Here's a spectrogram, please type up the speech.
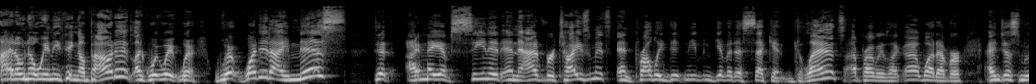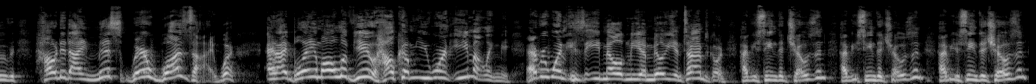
I don't know anything about it. Like, wait, wait, where, where what did I miss? that I may have seen it in advertisements and probably didn't even give it a second glance. I probably was like, oh, whatever, and just moved. How did I miss? Where was I? Where? And I blame all of you. How come you weren't emailing me? Everyone has emailed me a million times going, have you seen The Chosen? Have you seen The Chosen? Have you seen The Chosen?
